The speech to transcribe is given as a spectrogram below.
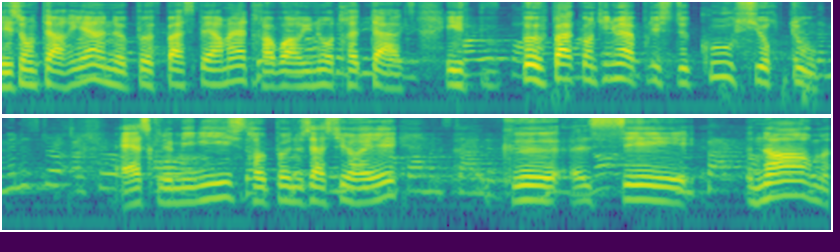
Les Ontariens ne peuvent pas se permettre d'avoir une autre taxe. Ils ne peuvent pas continuer à plus de coûts sur tout. Est-ce que le ministre peut nous assurer que ces normes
